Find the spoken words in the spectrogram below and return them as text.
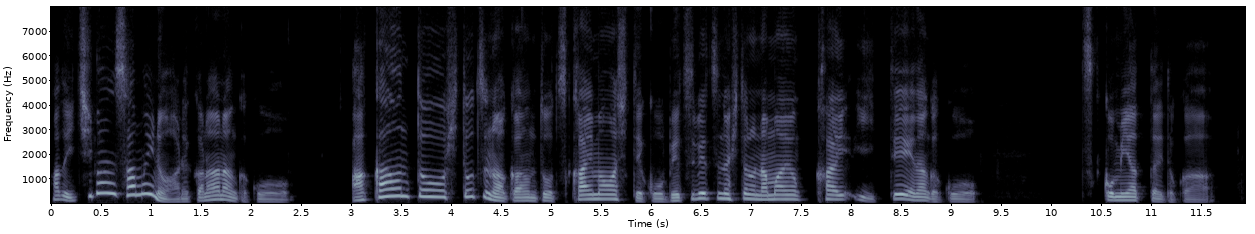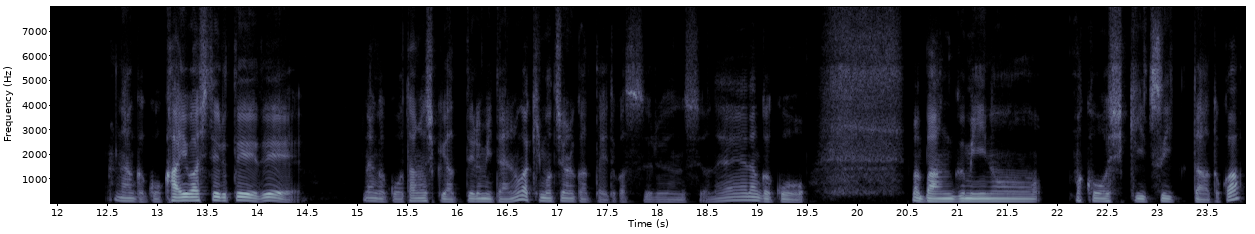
あと一番寒いのはあれかな、なんかこう、アカウントを1つのアカウントを使い回して、こう別々の人の名前を書いて、なんかこう突っ込み合ったりとか、なんかこう会話してる体で、なんかこう楽しくやってるみたいなのが気持ち悪かったりとかするんですよね。なんかこう、ま、番組の、ま、公式ツイッターとか、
